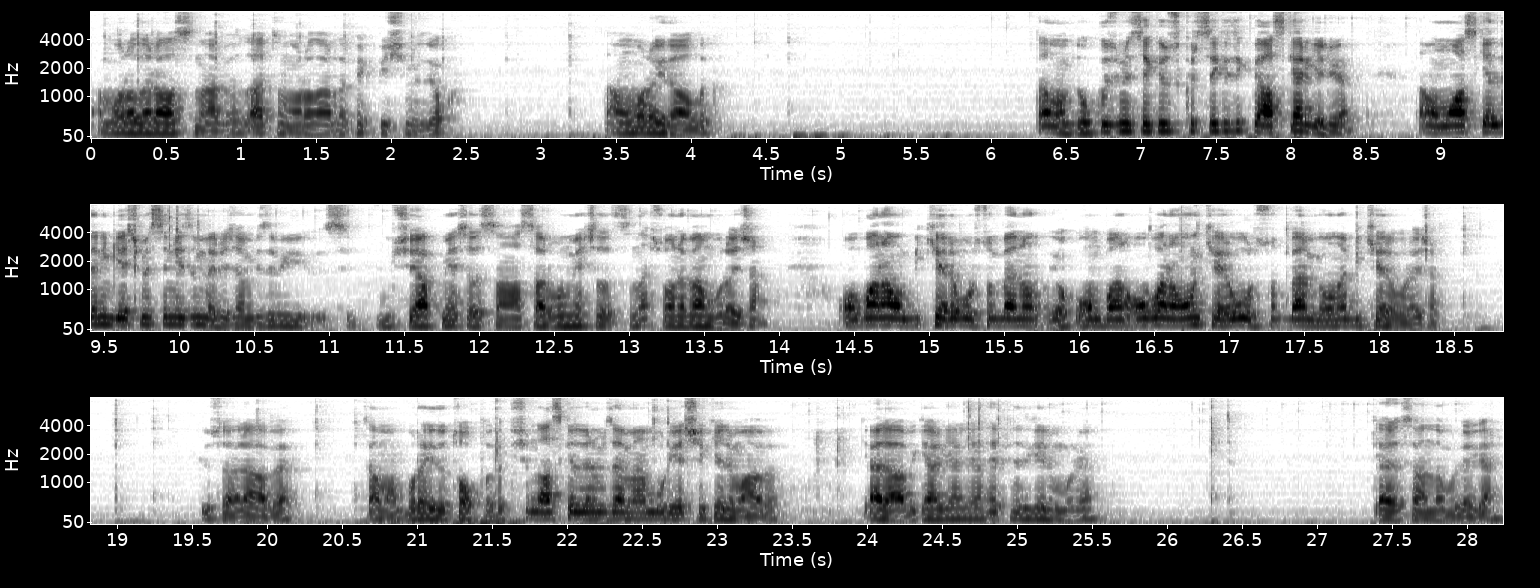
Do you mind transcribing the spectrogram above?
Ama oraları alsın abi. Zaten oralarda pek bir işimiz yok. Tamam orayı da aldık. Tamam 9848'lik bir asker geliyor. Tamam o askerlerin geçmesine izin vereceğim. Bizi bir, bir şey yapmaya çalışsınlar, hasar vurmaya çalışsınlar. Sonra ben vuracağım. O bana bir kere vursun, ben yok o bana o bana 10 kere vursun, ben ona bir kere vuracağım. Güzel abi. Tamam burayı da topladık. Şimdi askerlerimizi hemen buraya çekelim abi. Gel abi gel gel gel. Hepiniz gelin buraya. Gel sen de buraya gel.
